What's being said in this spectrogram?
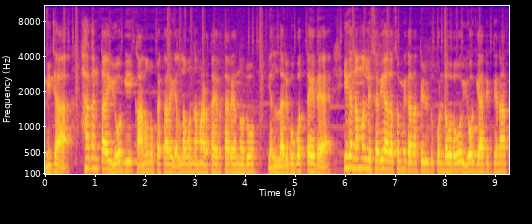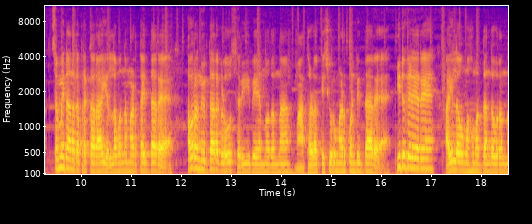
ನಿಜ, ಹಾಗಂತ ಯೋಗಿ ಕಾನೂನು ಪ್ರಕಾರ ಎಲ್ಲವನ್ನ ಮಾಡ್ತಾ ಇರ್ತಾರೆ ಅನ್ನೋದು ಎಲ್ಲರಿಗೂ ಗೊತ್ತೇ ಇದೆ. ಈಗ ನಮ್ಮಲ್ಲಿ ಸರಿಯಾದ ಸಂವಿಧಾನ ತಿಳಿದುಕೊಂಡವರು ಯೋಗಿ ಆದಿತ್ಯನಾಥ್. ಸಂವಿಧಾನದ ಪ್ರಕಾರ ಎಲ್ಲವನ್ನ ಮಾಡ್ತಾ ಇದ್ದಾರೆ. ಅವರ ನಿರ್ಧಾರಗಳು ಸರಿ ಇವೆ ಅನ್ನೋದನ್ನ ಮಾತಾಡೋಕೆ ಶುರು ಮಾಡಿಕೊಂಡಿದ್ದಾರೆ. ಇದು ಗೆಳೆಯರೆ, ಐ ಲವ್ ಮೊಹಮ್ಮದ್ ಅಂದವರನ್ನ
